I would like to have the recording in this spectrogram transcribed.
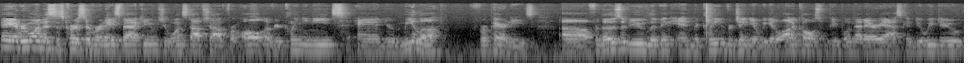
Hey everyone, this is Chris over at Ace Vacuums, your one-stop shop for all of your cleaning needs and your Miele repair needs. Uh, for those of you living in McLean, Virginia, we get a lot of calls from people in that area asking, do we do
